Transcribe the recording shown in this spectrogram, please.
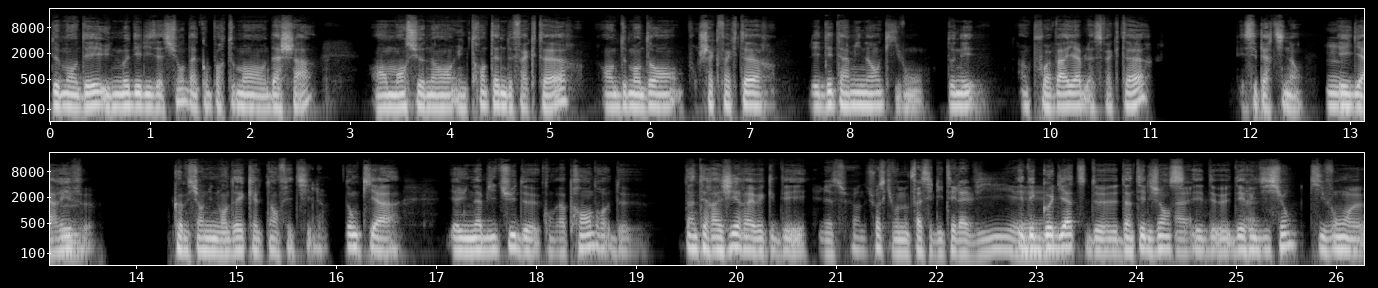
demander une modélisation d'un comportement d'achat en mentionnant une trentaine de facteurs, en demandant pour chaque facteur les déterminants qui vont donner un poids variable à ce facteur. Et c'est pertinent. Et il y arrive mm. comme si on lui demandait quel temps fait-il. Donc il y a, y a une habitude qu'on va prendre de d'interagir avec des bien sûr des choses qui vont nous faciliter la vie et, des Goliaths d'intelligence et d'érudition qui vont euh,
